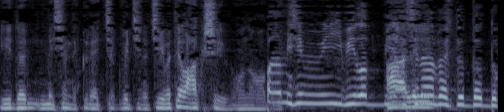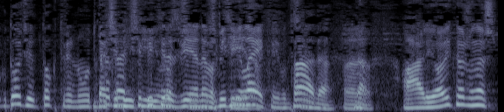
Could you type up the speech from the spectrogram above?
i da mislim da neće većina će imati lakši ono Pa mislim i bilo bi, ja se nadam da do- dok dođe do tog trenutka da će biti, biti razvijena da će biti vakcina. lek i vakcina. Pa da, pa da. Ali ovi kažu, znaš,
